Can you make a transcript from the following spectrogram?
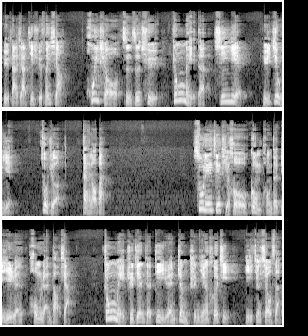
与大家继续分享《挥手自兹去》中美的新业与旧业，作者戴老板。苏联解体后，共同的敌人轰然倒下，中美之间的地缘政治粘合剂已经消散。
